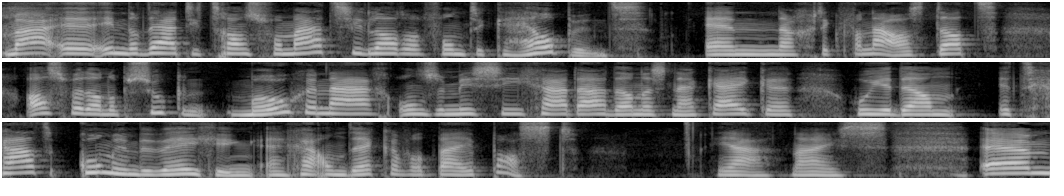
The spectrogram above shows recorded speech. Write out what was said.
Maar eh, inderdaad, die transformatieladder vond ik helpend. En dacht ik van nou, als dat, als we dan op zoek mogen naar onze missie, ga daar dan eens naar kijken hoe je dan het gaat. Kom in beweging en ga ontdekken wat bij je past. Ja, nice. Ehm,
